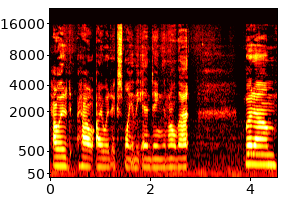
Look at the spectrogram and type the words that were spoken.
how would how I would explain the ending and all that. But um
